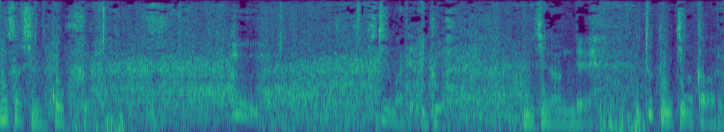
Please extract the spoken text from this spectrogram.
武蔵の国府府中まで行く道なんでちょっと道が変わる。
